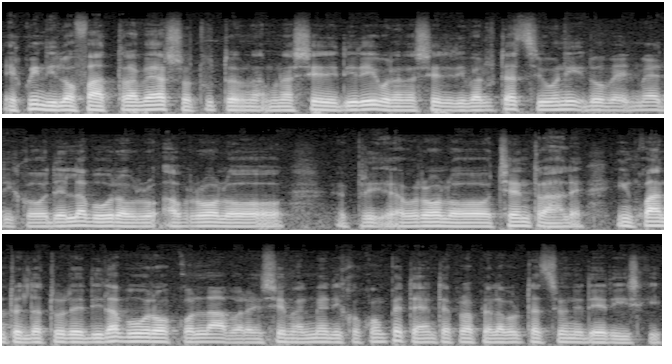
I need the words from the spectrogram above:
e quindi lo fa attraverso tutta una, una, serie di regole, una serie di valutazioni dove il medico del lavoro ha un ruolo ha un ruolo centrale in quanto il datore di lavoro collabora insieme al medico competente proprio alla valutazione dei rischi,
